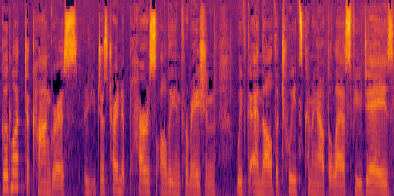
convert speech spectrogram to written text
good luck to Congress. Just trying to parse all the information we've got, and all the tweets coming out the last few days.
